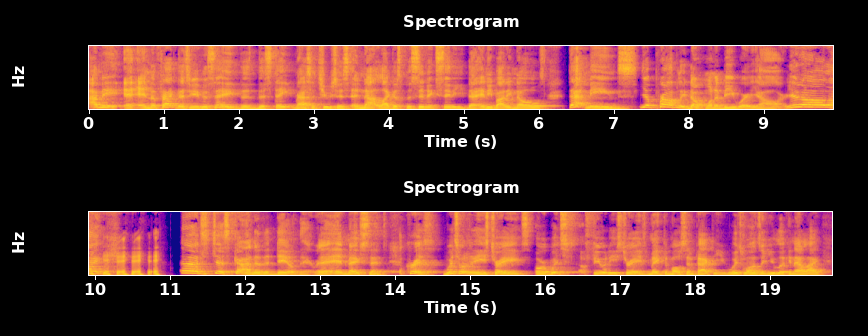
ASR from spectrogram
I mean, and, and the fact that you even say the, the state Massachusetts and not like a specific city that anybody knows, that means you probably don't want to be where you are. You know, like that's just kind of the deal there. It, it makes sense. Chris, which one of these trades or which few of these trades make the most impact to you? Which ones are you looking at like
